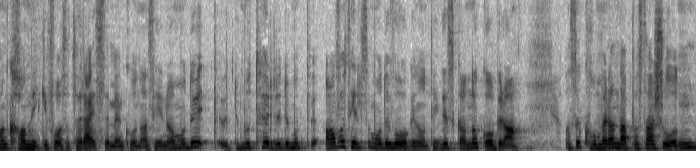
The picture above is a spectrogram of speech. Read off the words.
Han kan ikke få seg til å reise. Men kona sier nå må du, du må tørre, du må, av og til så må du våge noen ting. Det skal nok gå bra. Og så kommer han da på stasjonen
